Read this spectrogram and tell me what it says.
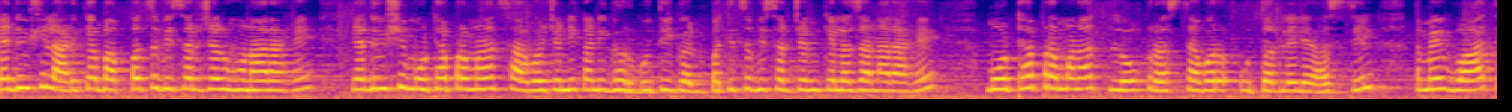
या दिवशी लाडक्या बाप्पाचं विसर्जन होणार आहे. या दिवशी मोठ्या प्रमाणात सार्वजनिक आणि घरगुती गणपतीचं विसर्जन केलं जाणार आहे. मोठ्या प्रमाणात लोक रस्त्यावर उतरलेले असतील. त्यामुळे वाद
